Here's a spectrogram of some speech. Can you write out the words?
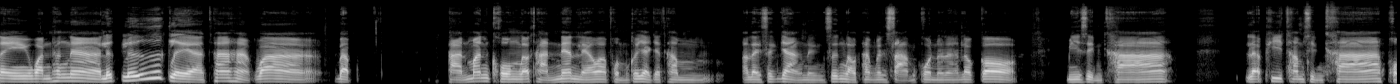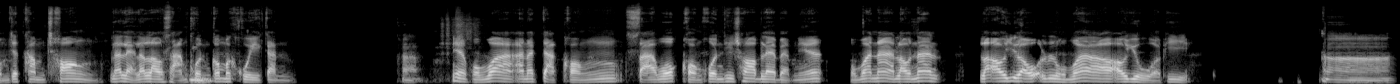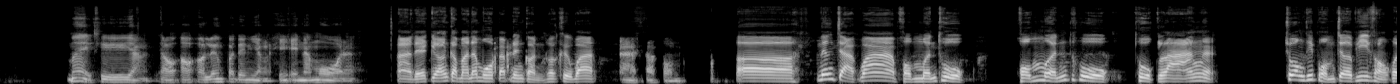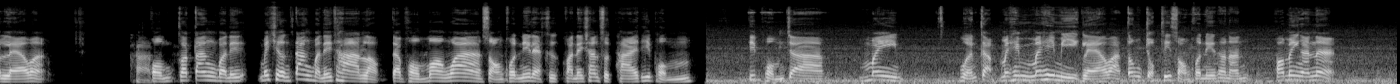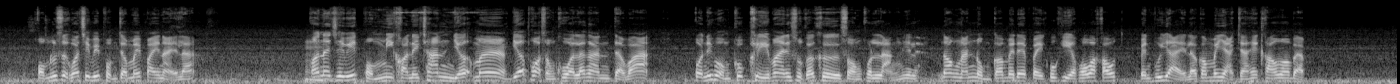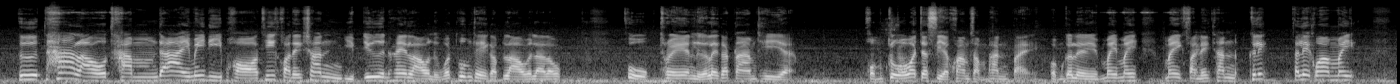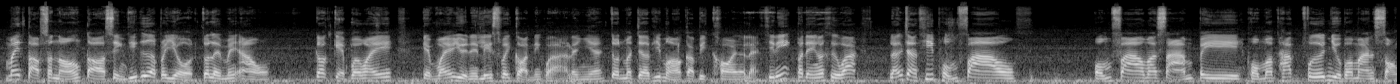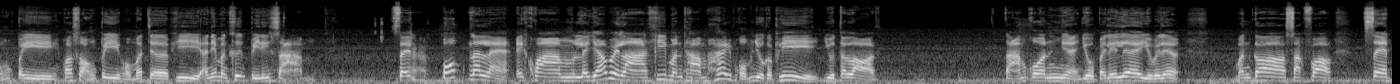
ในวันข้างหน้าลึกๆเลยอะถ้าหากว่าแบบฐานมั่นคงแล้วฐานแน่นแล้วอะผมก็อยากจะทำอะไรสักอย่างหนึ่ง ซึ่งเราทำกันสามคนนะนะแล้วก็มีสินค้า และพี่ทำสินค้า ผมจะทำช่องแล้วแหละแล้วเราสามคนอืมก็มาคุยกัน ครับ เนี่ยผมว่าอาณาจักรของสาวกของคนที่ชอบอะไรแบบเนี้ย ผมว่าน่าเราน่าเราเอาเราผมว่าเราเอาอยู่อะพี่เอ่อ ไม่คืออย่างเอาเอาเอาเรื่องประเด็นอย่างไอ้ไอ้นโมนะอ่าเดี๋ยวย้อนกลับมานะโมแป๊บหนึ่งก่อนก็คือว่า อ่าครับผมเอ่อเนื่องจากว่าผมเหมือนถูก ผมเหมือนถูกถูกล้างอะ ช่วงที่ผมเจอพี่สองคนแล้วอะครับผมก็ตั้งปณิไม่เชิงตั้งปณิธานหรอก แต่ผมมองว่าสองคนนี้แหละคือคอนเนคชันสุดท้ายที่ผม ที่ผมจะไม่เหมือนกับไม่ให้ไม่ให้มีอีกแล้วอะต้องจบที่สองคนนี้เท่านั้น เพราะไม่งั้นน่ะ ผมรู้สึกว่าชีวิตผมจะไม่ไปไหนละ เพราะในชีวิตผมมีคอนเนคชันเยอะมาก เยอะพอสมควรแล้วกัน แต่ว่าคนที่ผมคลุกคลีมากที่สุดก็คือสองคนหลังนี่แหละ นอกนั้นหนุ่มก็ไม่ได้ไปคลุกคลีเพราะว่าเขาเป็นผู้ใหญ่แล้วก็ไม่อยากจะให้เขามาแบบ คือถ้าเราทำได้ไม่ดีพอที่คอนเนคชันหยิบยื่นให้เราหรือว่าทุ่มเทกับเราเวลาเราผูกเทรนหรืออะไรก็ตามทีอะผมกลัวว่าจะเสียความสัมพันธ์ไป ผมก็เลยไม่ไม่ไม่คอนเนคชันเขาเรียกเขาเรียกว่าไม่ไม่ตอบสนองต่อสิ่งที่เอื้อประโยชน์ก็เลยไม่เอา ก็เก็บไว้ไว้ เก็บไว้อยู่ในลิสต์ไว้ก่อนดีกว่าอะไรเงี้ยจนมาเจอพี่หมอกับบิตคอยนั่นแหละทีนี้ประเด็นก็คือว่าหลังจากที่ผมฟาวผมฟาวมาสามปี ผมมาพักฟื้นอยู่ประมาณสองปี เพราะสองปีผมมาเจอพี่ อันนี้มันขึ้นปีที่สามเสร็จปุ๊บนั่นแหละไอความระยะเวลาที่มันทำให้ผมอยู่กับพี่อยู่ตลอดสามคนเนี่ยอยู่ไปเรื่อยๆอยู่ไปเรื่อยมันก็ซักฟอกเสร็จ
